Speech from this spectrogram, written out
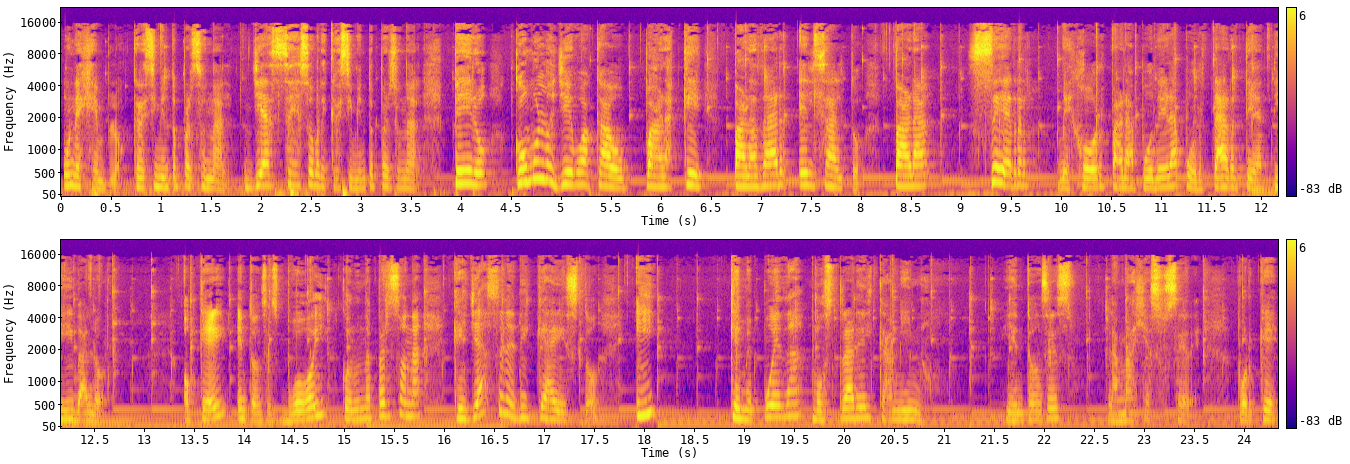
Un ejemplo, crecimiento personal. Ya sé sobre crecimiento personal, pero ¿cómo lo llevo a cabo? ¿Para qué? Para dar el salto, para ser mejor, para poder aportarte a ti valor. ¿Ok? Entonces voy con una persona que ya se dedique a esto y que me pueda mostrar el camino. Y entonces la magia sucede. ¿Por qué?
